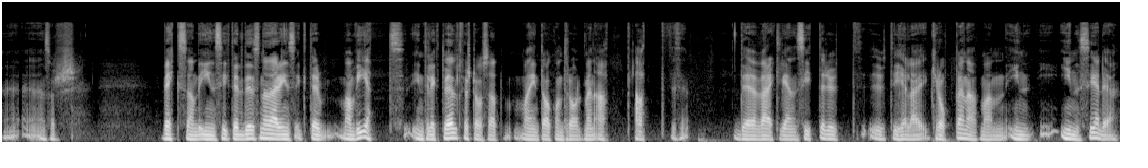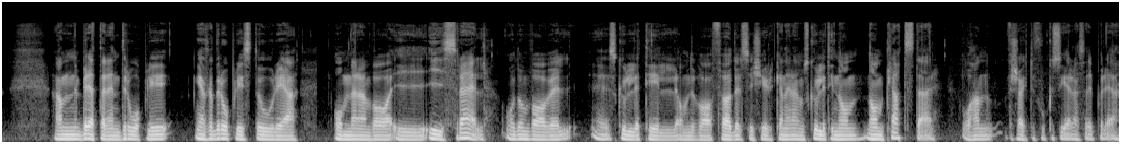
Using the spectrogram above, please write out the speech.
eh, en sorts växande insikter. det är sådana där insikter man vet intellektuellt förstås att man inte har kontroll, men att, att det verkligen sitter ut, ut i hela kroppen, att man in, inser det. Han berättar en dråplig, ganska dråplig historia om när han var i Israel och de var väl, Eh, skulle till, om det var födelsekyrkan, eller de skulle till någon, någon plats där och han försökte fokusera sig på det.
